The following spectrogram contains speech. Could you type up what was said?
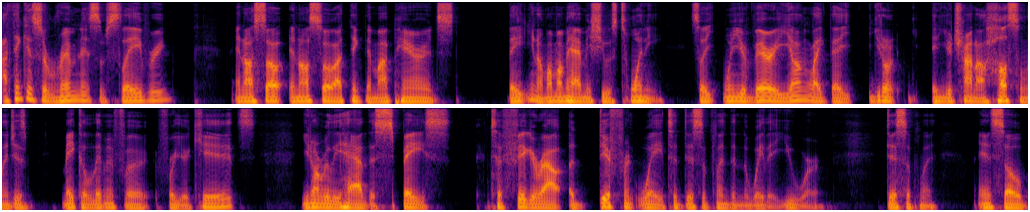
I think it's a remnants of slavery. And also and also I think that my parents, they, you know, my mom had me, she was 20. So when you're very young like that, you don't and you're trying to hustle and just make a living for for your kids, you don't really have the space to figure out a different way to discipline than the way that you were disciplined. And so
